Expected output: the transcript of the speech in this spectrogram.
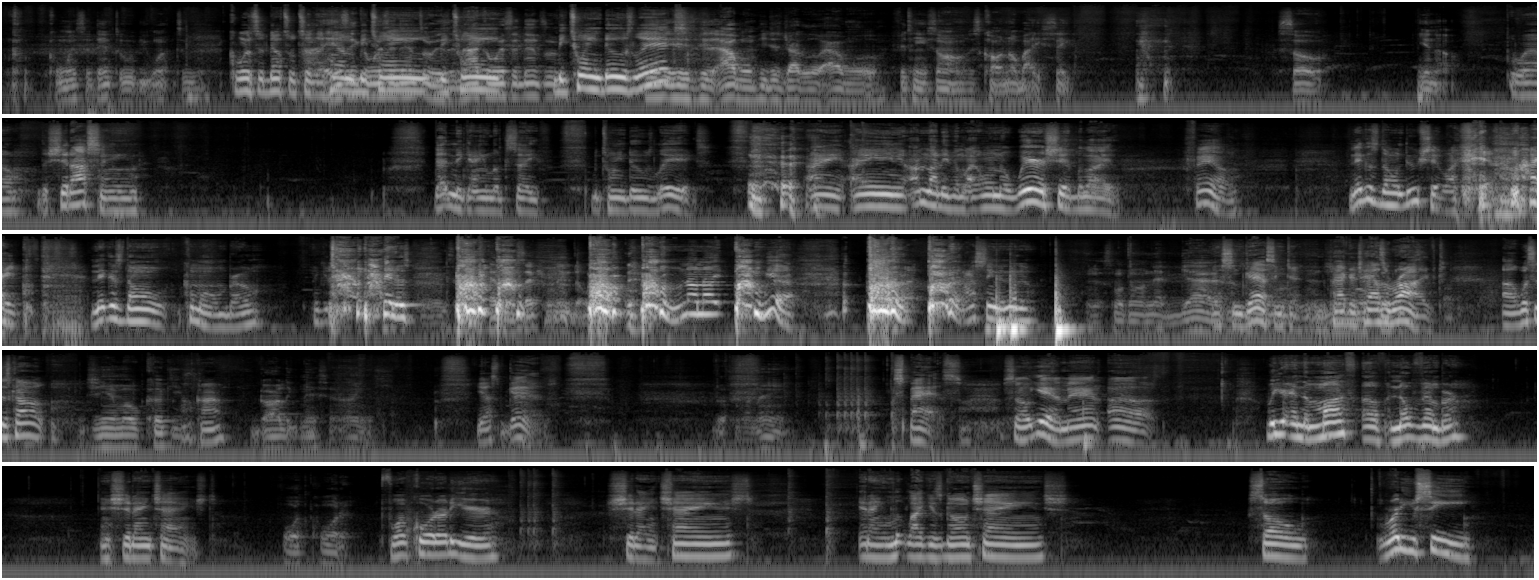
co- coincidental if you want to. coincidental to the him between Is it not between coincidental? between dudes' legs. his, his album, he just dropped a little album of 15 songs. It's called Nobody's Safe. so, you know. Well, the shit I seen, that nigga ain't look safe between dudes' legs. I ain't, I ain't, I'm not even like on the weird shit, but like, fam, niggas don't do shit like that. like, niggas don't. Come on, bro. Niggas, niggas Heterosexual nigga don't no, no, yeah. I seen a nigga. smoking on that gas. That's some Gassington. The package has arrived. Uh, what's this called? GMO cookies, Okay. garlic mix, and onions. Yeah, some gas. That's my name. Spaz. So yeah, man. Uh, we are in the month of November, and shit ain't changed. Fourth quarter. Fourth quarter of the year, shit ain't changed. It ain't look like it's gonna change. So, where do you see,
